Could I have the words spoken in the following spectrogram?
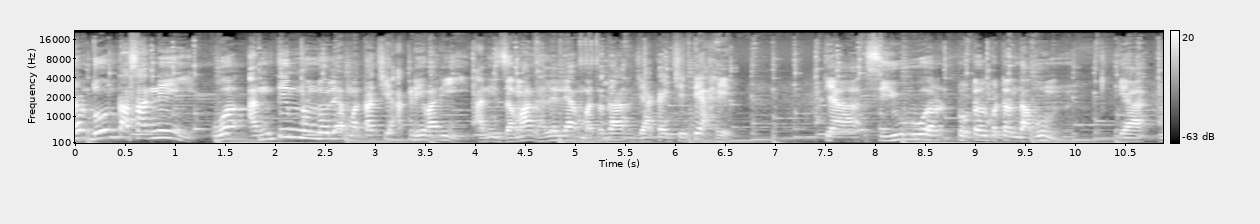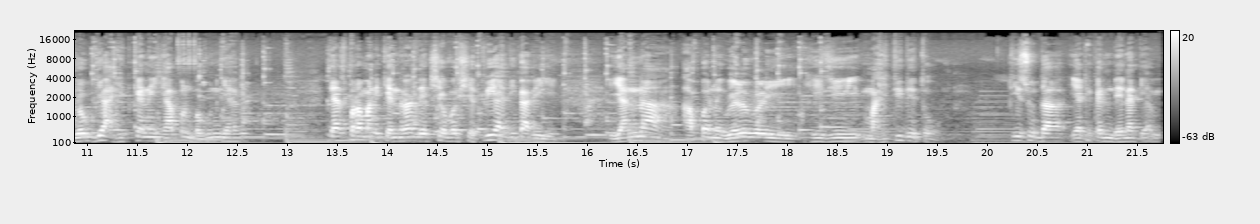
दर दोन तासांनी व अंतिम नोंदवल्या मताची आकडेवारी आणि जमा झालेल्या मतदार ज्या काही चिठ्ठ्या आहेत त्या सी यूवर टोटल बटन दाबून त्या योग्य आहेत का नाही हे आपण बघून घ्यावे. त्याचप्रमाणे केंद्राध्यक्ष व क्षेत्रीय अधिकारी यांना आपण वेळोवेळी ही जी माहिती देतो ती सुद्धा या ठिकाणी देण्यात यावी.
